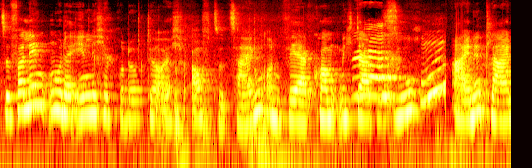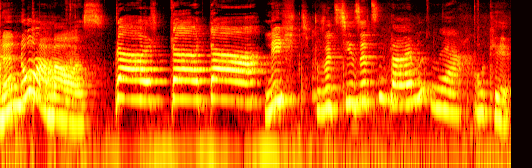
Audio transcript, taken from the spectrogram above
zu verlinken oder ähnliche Produkte euch aufzuzeigen. Und wer kommt mich da besuchen? Eine kleine Noah-Maus. Licht, du willst hier sitzen bleiben? Ja. Okay.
